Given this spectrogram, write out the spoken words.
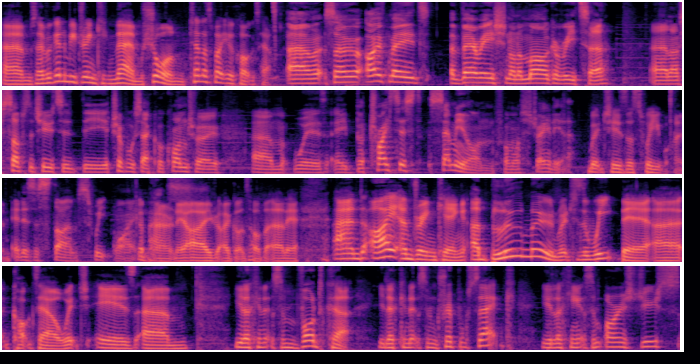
Um, so we're going to be drinking them. Sean, tell us about your cocktail. Um, so I've made a variation on a margarita, and I've substituted the triple sec or Cointreau um, with a Botrytis Semillon from Australia. which is a sweet wine. It is a style of sweet wine. Apparently, I, I got told that earlier. And I am drinking a Blue Moon, which is a wheat beer uh, cocktail, which is um, you're looking at some vodka, you're looking at some triple sec, you're looking at some orange juice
